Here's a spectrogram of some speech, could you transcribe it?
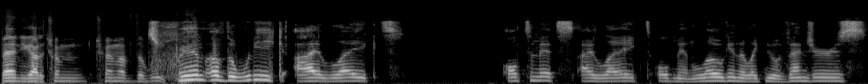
ben, you got a trim trim of the week. Trim of the week. I liked Ultimates. I liked Old Man Logan. I liked New Avengers.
